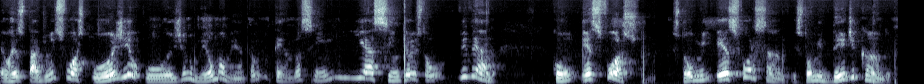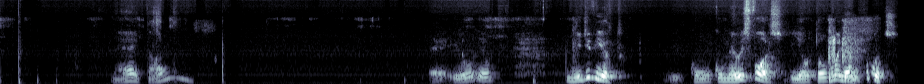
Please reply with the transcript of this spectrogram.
é o resultado de um esforço. Hoje, hoje, no meu momento, eu entendo assim, e é assim que eu estou vivendo, com esforço. Estou me esforçando, estou me dedicando. Né? Então, é, eu, eu me divirto com o meu esforço, e eu estou colhendo frutos.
